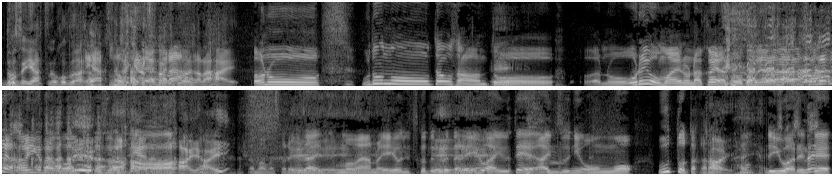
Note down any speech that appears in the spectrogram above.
どうせ奴のことだから。奴のことやから。奴のことだから、はい。あのーうどんのタオさんと、あの、俺お前の仲やと、それで、こういう方、こういう言い方するの違うはいはい。まあまあそれぐらいで、ええまあまああの、栄養に作ってくれたらええわ言うて、あいつに恩を打っとったから、で言われて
